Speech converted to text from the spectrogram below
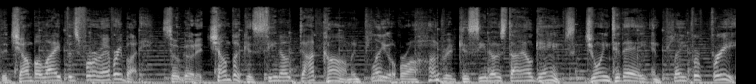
The Chumba life is for everybody. So go to ChumbaCasino.com and play over 100 casino style games. Join today and play for free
